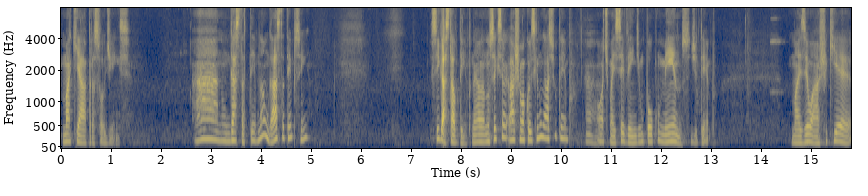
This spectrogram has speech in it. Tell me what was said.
maquiar para sua audiência. Ah, não gasta tempo. Não, gasta tempo sim. Se gastar o tempo, né? A não ser que você ache uma coisa que não gaste o tempo. Uhum. Ótimo, aí você vende um pouco menos de tempo. Mas eu acho que é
